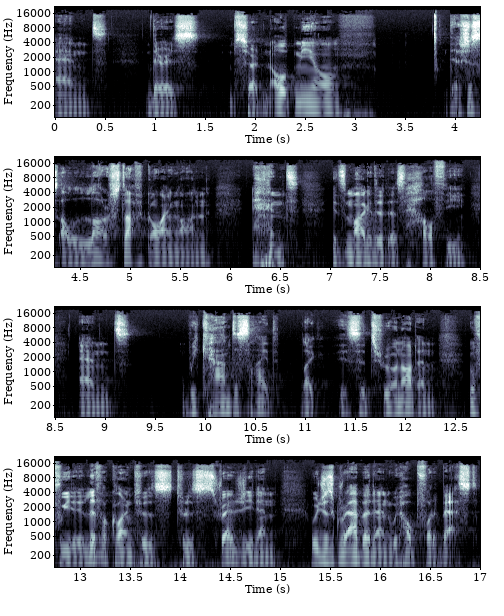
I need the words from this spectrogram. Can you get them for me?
and there is certain oatmeal. There's just a lot of stuff going on and it's marketed as healthy and we can't decide like is it true or not? And if we live according to this to this strategy then we just grab it and we hope for the best.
